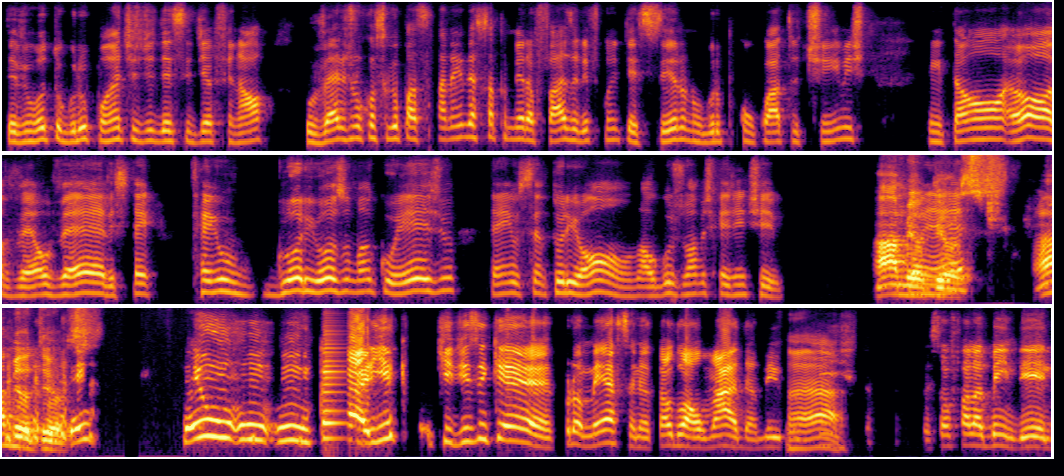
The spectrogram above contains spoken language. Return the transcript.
teve um outro grupo antes de decidir a final. O Vélez não conseguiu passar nem dessa primeira fase, ele ficou em terceiro no grupo com quatro times. Então, é óbvio, é o Vélez, tem, tem o glorioso Mancoejo, tem o Centurion, alguns nomes que a gente. Ah, meu conhece. Deus! Ah, meu Deus! tem, tem um, um, um, carinha que, que, dizem que é promessa, né? O tal do Almada, meio é. O pessoal fala bem dele.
